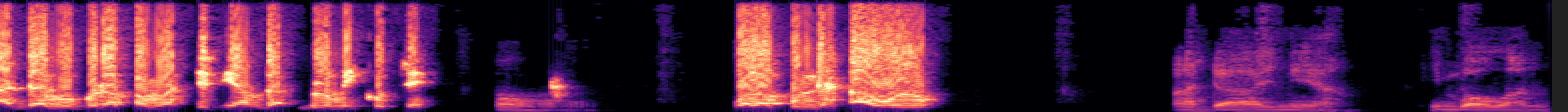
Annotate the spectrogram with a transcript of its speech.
ada beberapa masjid yang nggak belum ikut sih. Oh, walaupun udah tahu. Ada ini ya himbauan.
